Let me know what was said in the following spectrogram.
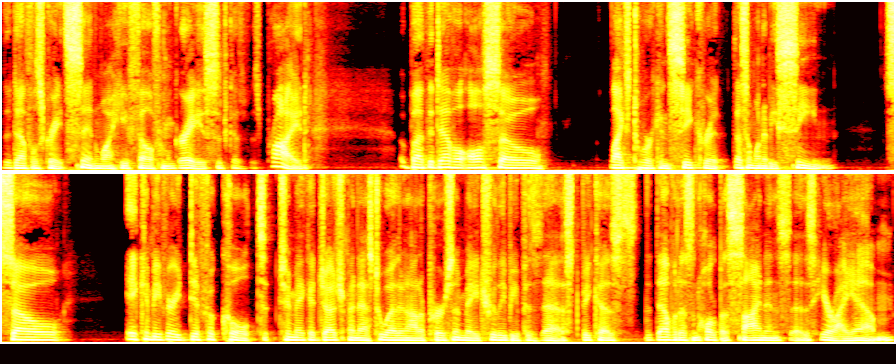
the devil's great sin. Why he fell from grace is because of his pride. But the devil also likes to work in secret, doesn't want to be seen. So it can be very difficult to make a judgment as to whether or not a person may truly be possessed because the devil doesn't hold up a sign and says, Here I am.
